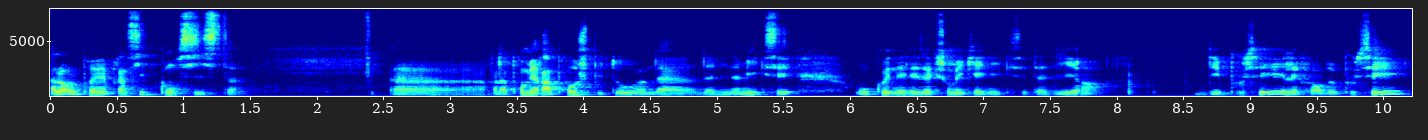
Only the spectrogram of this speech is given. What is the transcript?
Alors, le premier principe consiste, euh, enfin, la première approche plutôt hein, de, la, dynamique, c'est on connaît les actions mécaniques, c'est-à-dire des poussées, l'effort de poussée,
